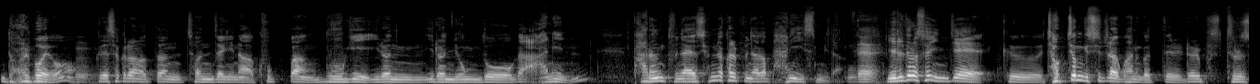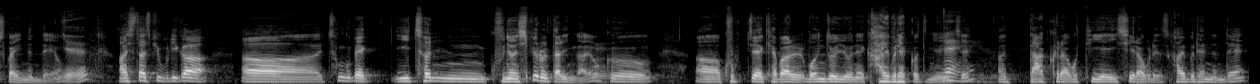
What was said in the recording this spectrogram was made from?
넓어요. 음. 그래서 그런 어떤 전쟁이나 국방, 무기 이런 이런 용도가 아닌 다른 분야에서 협력할 분야가 많이 있습니다. 네. 예를 들어서 이제 그 적정 기술이라고 하는 것들을 들을 수가 있는데요. 예. 아시다시피 우리가 어, 1900 2009년 11월 달인가요? 그 어, 국제 개발 원조위원회에 가입을 했거든요. 네. 이제 어, 다크라고 DAC라고 그래서 가입을 했는데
